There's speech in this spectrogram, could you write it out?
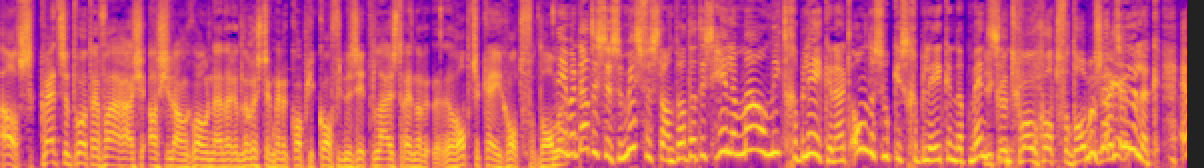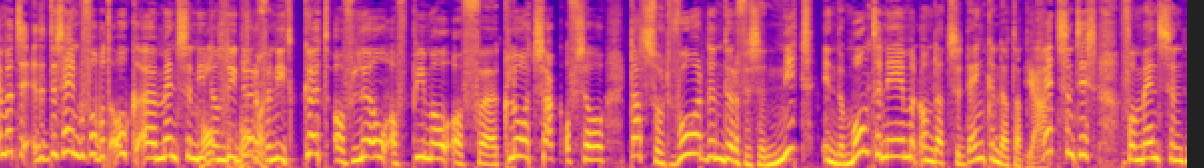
als kwetsend wordt ervaren. Als je, als je dan gewoon eh, rustig met een kopje koffie zit te luisteren. En dan hopsakee, godverdomme. Nee, maar dat is dus een misverstand, want dat is helemaal niet gebleken. Uit onderzoek is gebleken dat mensen. je kunt gewoon godverdomme zeggen. Natuurlijk. En wat, er zijn bijvoorbeeld ook eh, mensen die dan die durven niet kut of lul of piemel of eh, klootzak of zo. Dat soort woorden durven ze niet in de mond te nemen, omdat ze denken dat dat Ja. kwetsend is voor mensen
